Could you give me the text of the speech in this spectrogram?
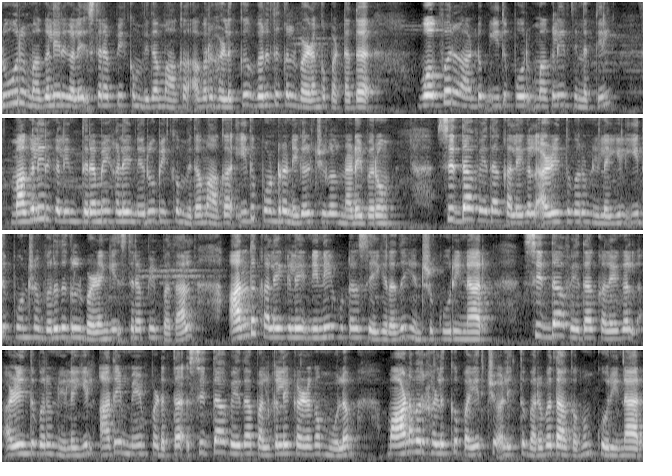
நூறு மகளிர்களை சிறப்பிக்கும் விதமாக அவர்களுக்கு விருதுகள் வழங்கப்பட்டது. ஒவ்வொரு ஆண்டும் இதுபோர் மகளிர் தினத்தில் மகளிர்களின் திறமைகளை நிரூபிக்கும் விதமாக இதுபோன்ற நிகழ்ச்சிகள் நடைபெறும். சித்தாவேதா கலைகள் அழிந்து வரும் நிலையில் இதுபோன்ற விருதுகள் வழங்கி சிறப்பிப்பதால் அந்த கலைகளை நினைவூட்டல் செய்கிறது என்று கூறினார். சித்தா வேதா கலைகள் அழிந்து வரும் நிலையில் அதை மேம்படுத்த சித்தா வேதா பல்கலைக்கழகம் மூலம் மாணவர்களுக்கு பயிற்சி அளித்து வருவதாகவும் கூறினார்.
